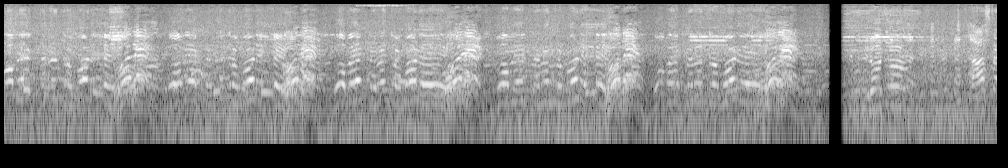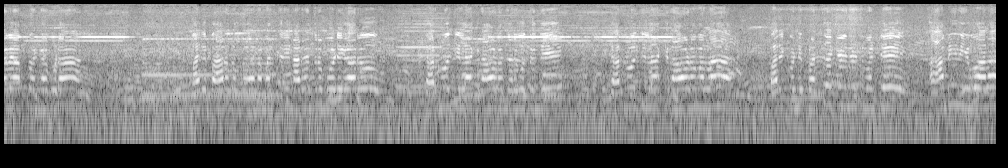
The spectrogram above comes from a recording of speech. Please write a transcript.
Go back, Narendra Modi! Go back, Narendra Modi! Go back! ఈరోజు రాష్ట్ర వ్యాప్తంగా కూడా మరి భారత ప్రధానమంత్రి నరేంద్ర మోడీ గారు కర్నూలు జిల్లాకి రావడం జరుగుతుంది. కర్నూలు జిల్లాకి రావడం వల్ల మరికొన్ని ప్రత్యేకమైనటువంటి హామీలు ఇవ్వాలా?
